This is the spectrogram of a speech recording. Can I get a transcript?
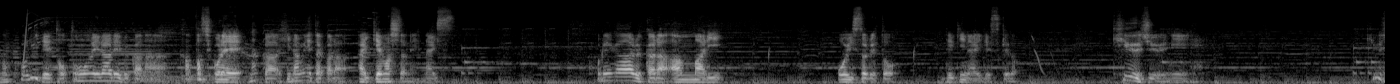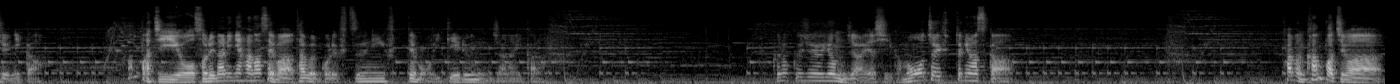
残りで整えられるかな？カンパチこれ、なんかひらめいたから、あ、いけましたね。ナイス。これがあるからあんまり、おいそれとできないですけど。92。92か。カンパチをそれなりに離せば多分これ普通に振ってもいけるんじゃないかな。164じゃ怪しいか。もうちょい振っときますか。多分カンパチは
